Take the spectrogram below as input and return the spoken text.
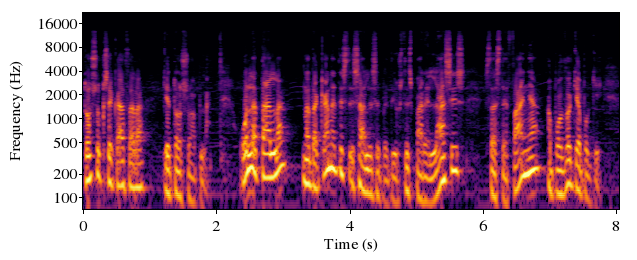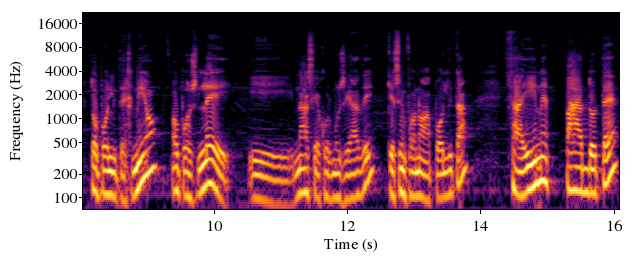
Τόσο ξεκάθαρα και τόσο απλά. Όλα τα άλλα να τα κάνετε στις άλλες επαιτίους, στις παρελάσεις, στα στεφάνια, από εδώ και από εκεί. Το Πολυτεχνείο, όπως λέει η Νάσια Χουρμουζιάδη και συμφωνώ απόλυτα, θα είναι πάντοτε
